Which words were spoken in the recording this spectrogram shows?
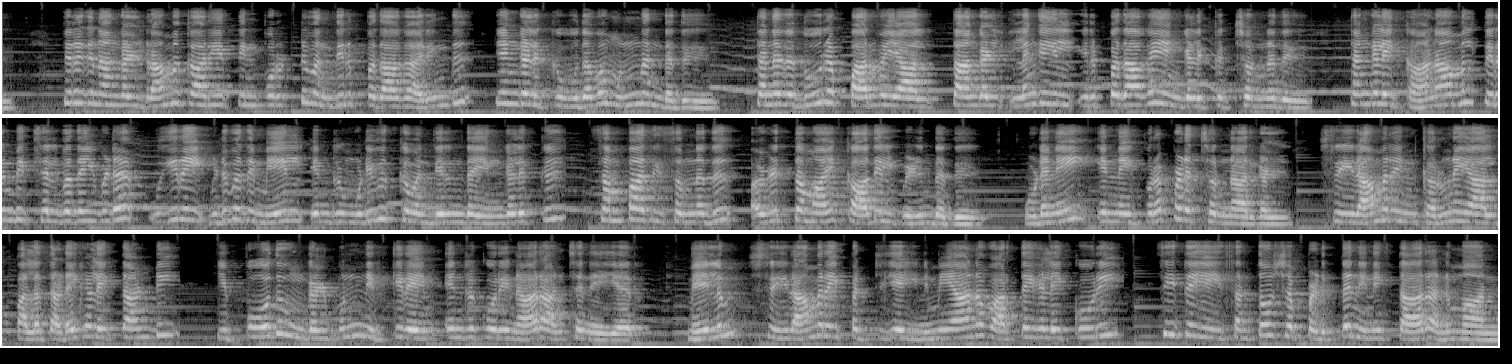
பிறகு நாங்கள் டிராம காரியத்தின் பொருட்டு வந்திருப்பதாக அறிந்து எங்களுக்கு உதவ முன்வந்தது. தனது தூர பார்வையால் தாங்கள் இலங்கையில் இருப்பதாக எங்களுக்கு சொன்னது. தங்களை காணாமல் திரும்பிச் செல்வதை விட உயிரை விடுவது மேல் என்று முடிவுக்கு வந்திருந்த எங்களுக்கு சம்பாதி சொன்னது அழுத்தமாய் காதில் விழுந்தது. உடனே என்னை புறப்படச் சொன்னார்கள். ஸ்ரீராமரின் கருணையால் பல தடைகளை தாண்டி இப்போது உங்கள் முன் நிற்கிறேன் என்று கூறினார் ஆஞ்சநேயர். மேலும் ஸ்ரீராமரை பற்றிய இனிமையான வார்த்தைகளை கூறி சீத்தையை சந்தோஷப்படுத்த நினைத்தார் அனுமான்.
